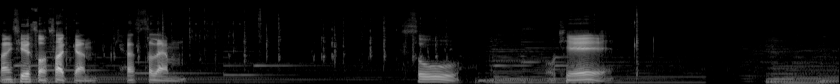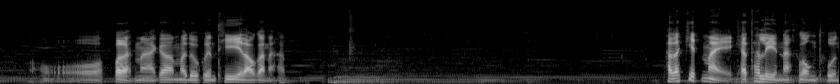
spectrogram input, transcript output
ตั้งชื่อสวนสัตว์กัน Cat Slam สู้ โอเค โอ้โห เปิดมาก็มาดูพื้นที่เราก่อนนะครับ ภารกิจใหม่แคทเธอรีนนักลงทุน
